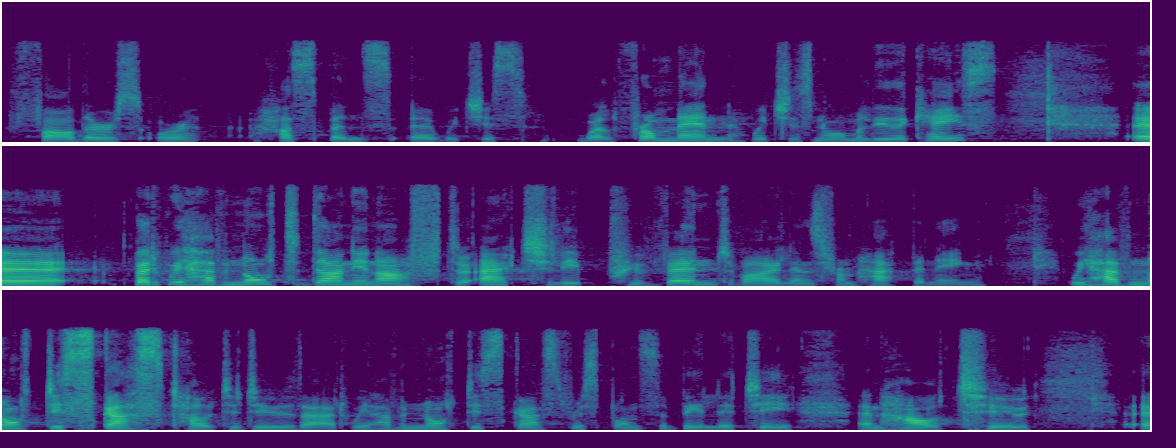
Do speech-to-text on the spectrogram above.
fathers or husbands, uh, which is, well, from men, which is normally the case. Uh, but we have not done enough to actually prevent violence from happening. We have not discussed how to do that. We have not discussed responsibility and how to uh,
